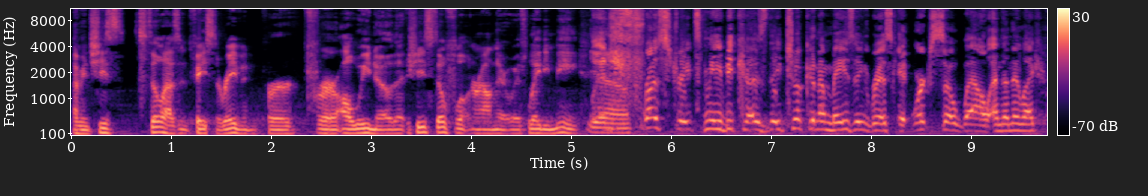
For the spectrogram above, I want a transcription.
I mean, she's still hasn't faced the Raven for for all we know. That she's still floating around there with Lady Me. Yeah. It frustrates me because they took an amazing risk. It worked so well. And then they're like,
